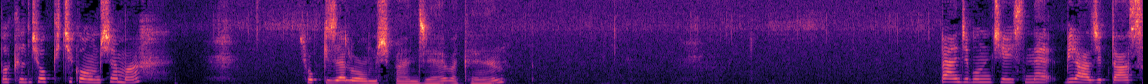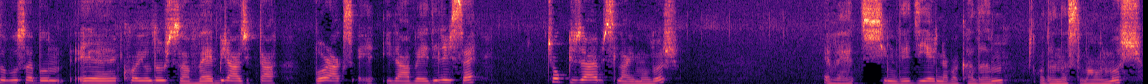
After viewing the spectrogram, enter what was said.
Bakın çok küçük olmuş ama çok güzel olmuş bence. Bakın. Bence bunun içerisine birazcık daha sıvı sabun e, koyulursa ve birazcık daha boraks ilave edilirse çok güzel bir slime olur. Evet, şimdi diğerine bakalım. O da nasıl olmuş.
